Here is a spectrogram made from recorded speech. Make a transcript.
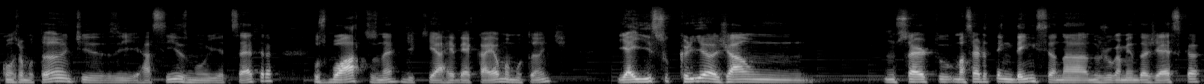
contra mutantes e racismo e etc. Os boatos, né, de que a Rebecca é uma mutante. E aí isso cria já um, um certo, uma certa tendência na, no julgamento da Jéssica,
